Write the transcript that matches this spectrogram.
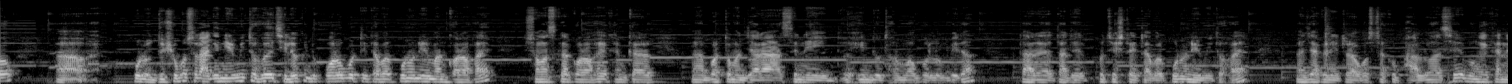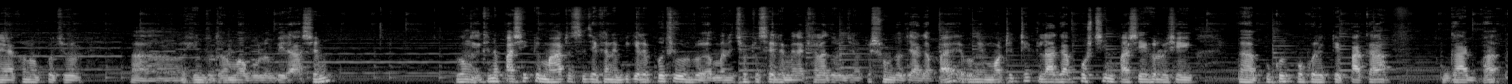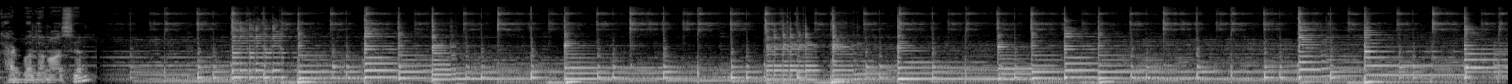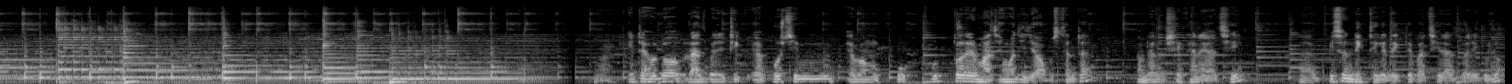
পুরো দুশো বছর আগে নির্মিত হয়েছিল কিন্তু পরবর্তীতে আবার পুনর্নির্মাণ করা হয় সংস্কার করা হয়। এখানকার বর্তমান যারা আছেন এই হিন্দু ধর্মাবলম্বীরা তারা তাদের প্রচেষ্টা এটা আবার পুনর্নির্মিত হয়। আহ, যেখানে এটার অবস্থা খুব ভালো আছে এবং এখানে এখনও প্রচুর হিন্দু ধর্মাবলম্বীরা আসেন। এবং এখানে পাশে একটি মাঠ আছে যেখানে বিকেলে প্রচুর মানে ছোট ছেলেমেয়েরা খেলাধুলার জন্য একটা সুন্দর জায়গা পায় এবং এই মঠের ঠিক লাগা পশ্চিম পাশেই হলো সেই পুকুর। পুকুর একটি পাকা ঘাট ঘাট বাঁধানো আছেন এটা হলো রাজবাড়ির ঠিক পশ্চিম এবং উত্তরের মাঝামাঝি যে অবস্থানটা, আমরা সেখানে আছি। পিছন দিক থেকে দেখতে পাচ্ছি রাজবাড়িগুলো।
